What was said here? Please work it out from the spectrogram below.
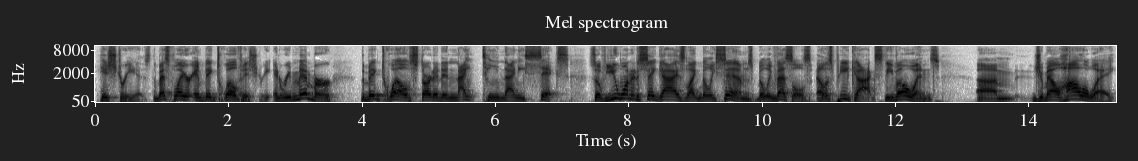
history is, the best player in Big 12 history. And remember, the Big 12 started in 1996. So if you wanted to say guys like Billy Sims, Billy Vessels, Elvis Peacock, Steve Owens, um, Jamelle Holieway,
